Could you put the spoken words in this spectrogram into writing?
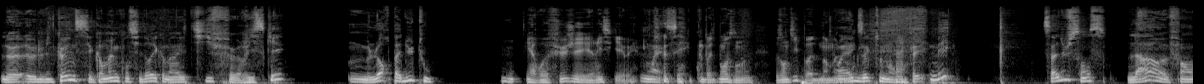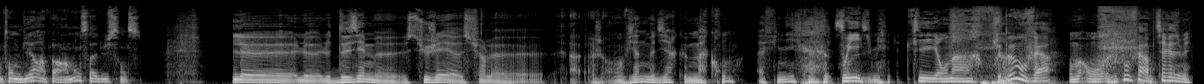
Le, le Bitcoin, c'est quand même considéré comme un actif risqué. L'or, pas du tout. Et refuge et risqué, oui. Ouais. c'est complètement aux, antipodes, normalement. Ouais, exactement. En fait. Mais ça a du sens. Là, enfin, entendre bien, apparemment, ça a du sens. Le, le, le deuxième euh, sujet euh, sur le... ah, On vient de me dire que Macron a fini son Oui. résumé. Si on a Je peux vous faire, on- on- je peux vous faire un petit résumé.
